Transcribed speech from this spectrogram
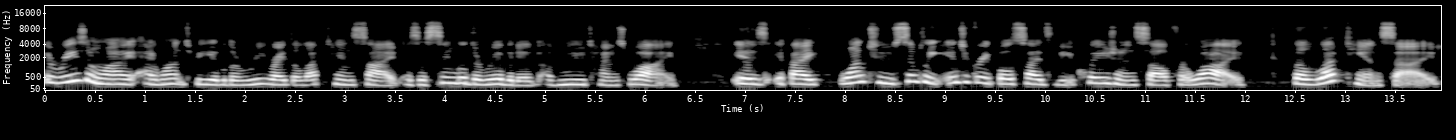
The reason why I want to be able to rewrite the left-hand side as a single derivative of mu times y is if I want to simply integrate both sides of the equation and solve for y, the left-hand side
